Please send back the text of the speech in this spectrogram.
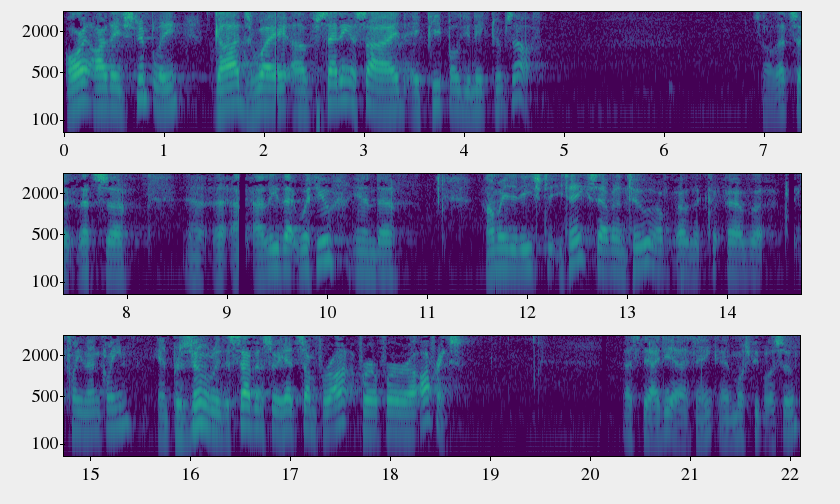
or are they simply God's way of setting aside a people unique to Himself? So that's a, that's a, uh, I, I leave that with you. And uh, how many did each he take? Seven and two of, of the of, uh, clean unclean, and presumably the seven. So he had some for for for uh, offerings. That's the idea, I think, and most people assume.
